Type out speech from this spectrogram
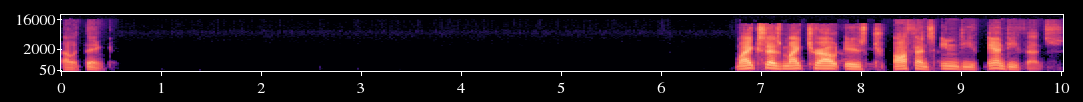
I would think. Mike says Mike Trout is tr- offense in de- and defense.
